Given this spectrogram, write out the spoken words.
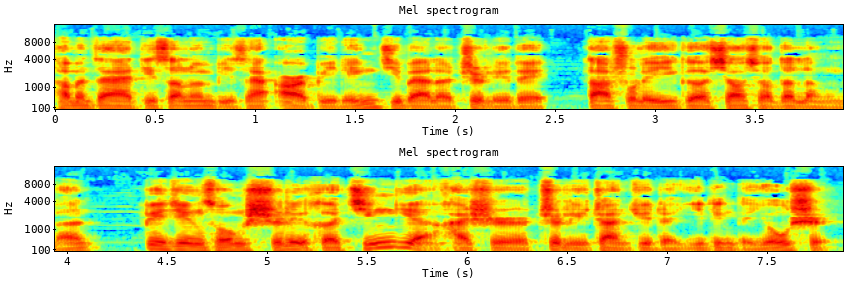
他们在第三轮比赛二比零击败了智利队，打出了一个小小的冷门。毕竟从实力和经验，还是智利占据着一定的优势。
